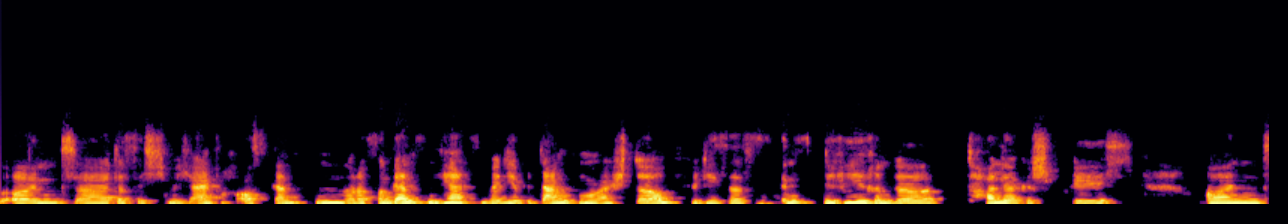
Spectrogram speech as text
und äh, dass ich mich einfach aus ganzen oder von ganzem Herzen bei dir bedanken möchte für dieses inspirierende, tolle Gespräch und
